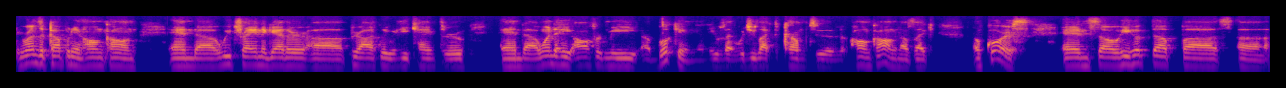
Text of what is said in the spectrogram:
he runs a company in Hong Kong, and uh, we trained together uh, periodically when he came through. And uh, one day he offered me a booking, and he was like, "Would you like to come to Hong Kong?" And I was like, "Of course." And so he hooked up uh, uh,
